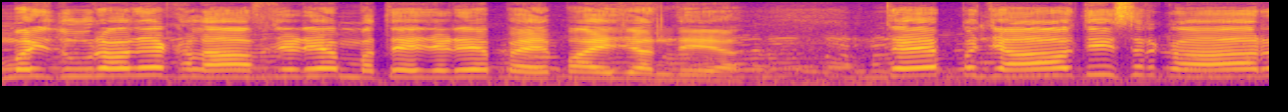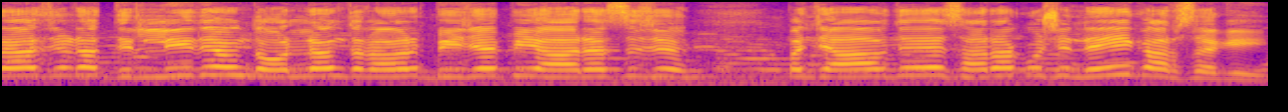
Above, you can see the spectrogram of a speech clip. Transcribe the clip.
ਮਜ਼ਦੂਰਾਂ ਦੇ ਖਿਲਾਫ ਜਿਹੜੇ ਮਤੇ ਜਿਹੜੇ ਪਏ ਪਾਏ ਜਾਂਦੇ ਆ। ਤੇ ਪੰਜਾਬ ਦੀ ਸਰਕਾਰ ਜਿਹੜਾ ਦਿੱਲੀ ਦੇ ਅੰਦੋਲਨ ਦੌਰਾਨ ਬੀਜੇਪੀ ਆਰਐਸ ਚ ਪੰਜਾਬ ਦੇ ਸਾਰਾ ਕੁਝ ਨਹੀਂ ਕਰ ਸਕੀ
